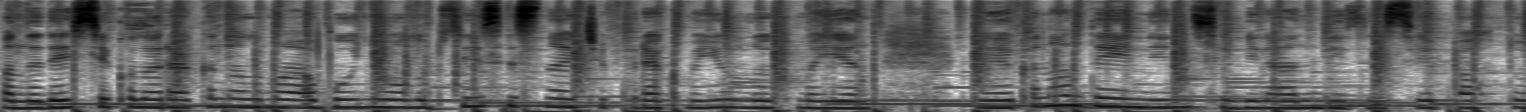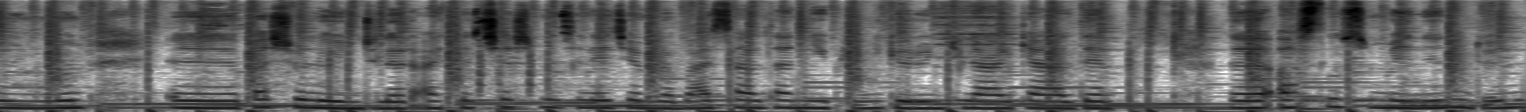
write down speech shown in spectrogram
bana destek olarak kanalıma abone olup zil sesini açıp bırakmayı unutmayın. Ee, Kanal D'nin sevilen dizisi Baht Oyun'un e, başrol oyuncuları Aytaç Çeşmez ile Cemre Baysal'dan yepyeni görüntüler geldi. Ee, Aslı Sümen'in dün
